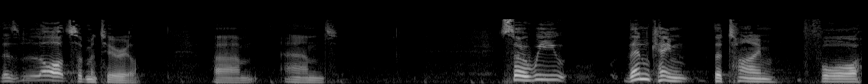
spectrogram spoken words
there's lots of material, um, and so we then came the time for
